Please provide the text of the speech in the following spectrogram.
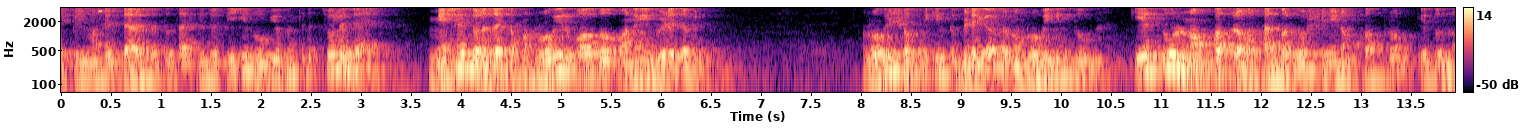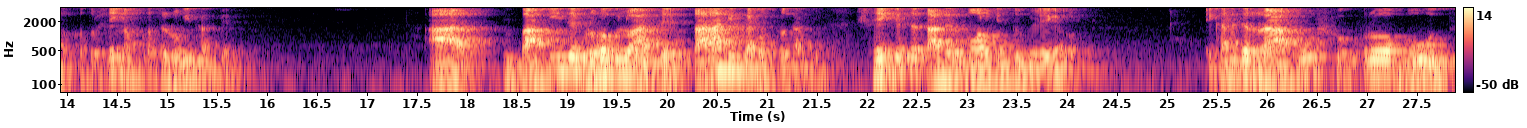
এপ্রিল মাসের তেরো চোদ্দ তারিখে যদি রবি ওখান থেকে চলে যায়, মেষে চলে যায়, তখন রবির বল তো অনেক বেড়ে যাবে। রবির শক্তি কিন্তু বেড়ে গেল এবং রবি কিন্তু কেতুর নক্ষত্রে অবস্থান করবে, অশ্বিনী নক্ষত্র, কেতুর নক্ষত্র, সেই নক্ষত্রে রবি থাকবে। আর বাকি যে গ্রহগুলো আছে, তারা কিন্তু একত্র থাকবে। সেই ক্ষেত্রে তাদের বল কিন্তু বেড়ে গেল। এখানে যে রাহু, শুক্র, বুধ,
